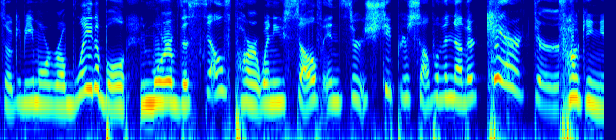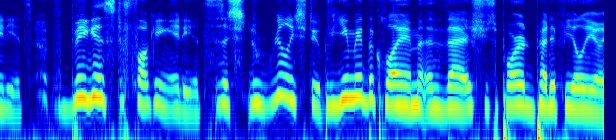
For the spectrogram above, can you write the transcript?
so it can be more relatable and more of the self part when you self insert ship yourself with another character. Fucking idiots. Biggest fucking idiots. It's really stupid. If you made the claim that she supported pedophilia,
